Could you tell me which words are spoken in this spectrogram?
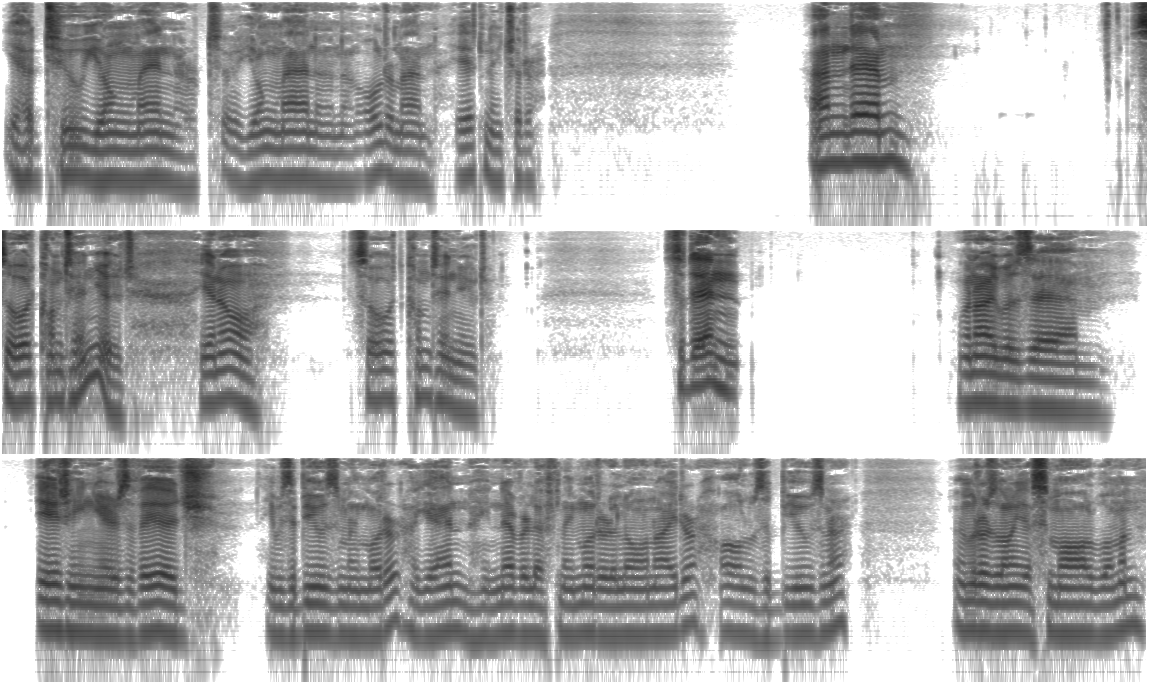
you had two young men, or two, a young man and an older man, hating each other. And um, so it continued, you know. So it continued. So then, when I was um, 18 years of age, he was abusing my mother again. He never left my mother alone either, always abusing her. My mother's only a small woman,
